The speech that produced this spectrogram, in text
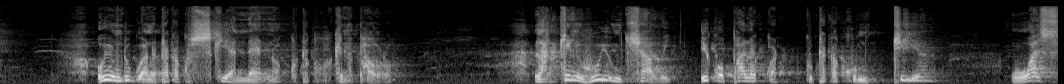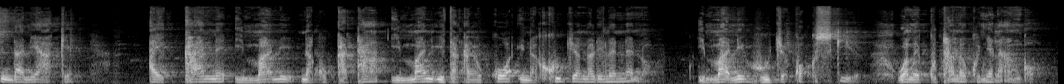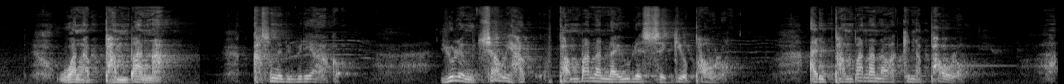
Huyu ndugu anataka kusikia neno kutoka kwa kina paulo. Lakini huyu mchawi iko pale kwa kutaka kumtia wasi ndani yake aikane imani na kukataa imani itakayokuwa inakuja na lile neno. Imani huja kwa kusikia. Wamekutana kwenye lango. Wanapambana. Kasome bibilia yako. Yule mchawi hakupambana na yule segio paulo. Alipambana na wakina paulo.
